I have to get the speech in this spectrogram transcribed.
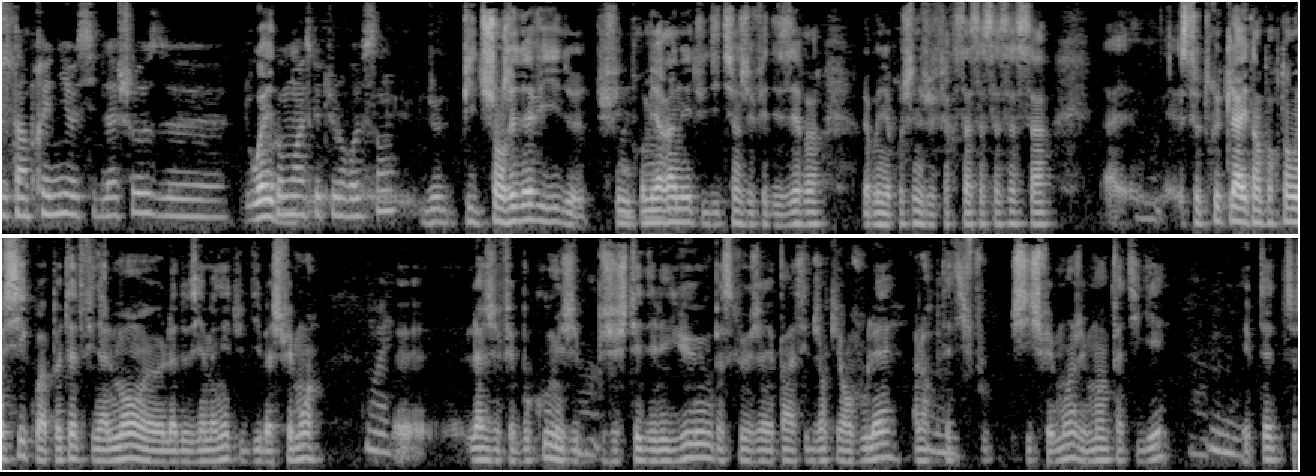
de t'imprégner aussi de la chose, de Ouais, comment est-ce que tu le ressens? de- puis de changer d'avis. de- Tu fais une première année, tu dis tiens, j'ai fait des erreurs. La première prochaine, je vais faire ça, ça, ça, ça, ça. Euh, ce truc-là est important aussi, quoi. Peut-être finalement, euh, la deuxième année, tu te dis bah, je fais moins. Ouais. Là, j'ai fait beaucoup, mais j'ai Ouais. jeté des légumes parce que j'avais pas assez de gens qui en voulaient. Alors Mm. peut-être si je fais moins, j'ai moins me fatiguer. Mhm. Et peut-être.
